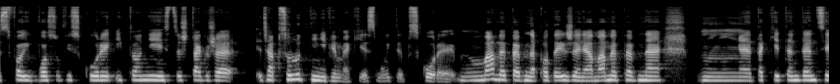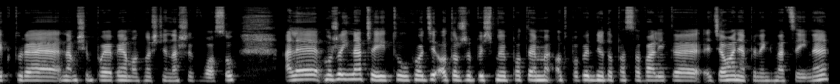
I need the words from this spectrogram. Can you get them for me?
swoich włosów i skóry i to nie jest też tak, że, że absolutnie nie wiem, jaki jest mój typ skóry. Mamy pewne podejrzenia, mamy pewne mm, takie tendencje, które nam się pojawiają odnośnie naszych włosów, ale może inaczej, tu chodzi o to, żebyśmy potem odpowiednio dopasowali te działania pielęgnacyjne,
